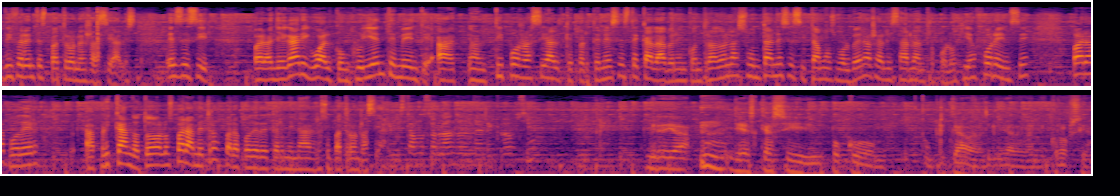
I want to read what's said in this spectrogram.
diferentes patrones raciales. Es decir, para llegar igual concluyentemente al tipo racial que pertenece a este cadáver encontrado en la Asunta, necesitamos volver a realizar la antropología forense para poder, aplicando todos los parámetros, para poder determinar su patrón racial. ¿Estamos hablando de una necropsia? Mira, ya, es casi un poco complicada llegar a la necropsia.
